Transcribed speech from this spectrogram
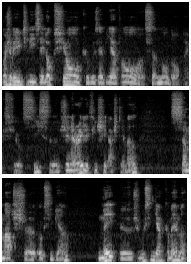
moi, je vais utiliser l'option que vous aviez avant seulement dans Axure 6, euh, générer les fichiers HTML. Ça marche euh, aussi bien, mais euh, je vous signale quand même,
